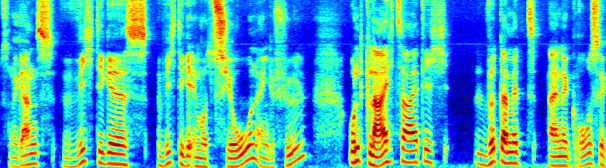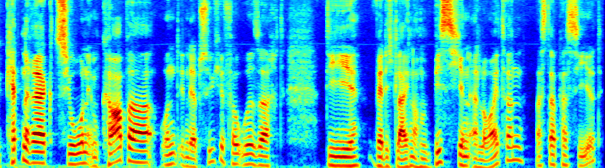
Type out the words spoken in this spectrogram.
Das ist eine ganz wichtiges, wichtige Emotion, ein Gefühl. Und gleichzeitig wird damit eine große Kettenreaktion im Körper und in der Psyche verursacht, die werde ich gleich noch ein bisschen erläutern, was da passiert.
